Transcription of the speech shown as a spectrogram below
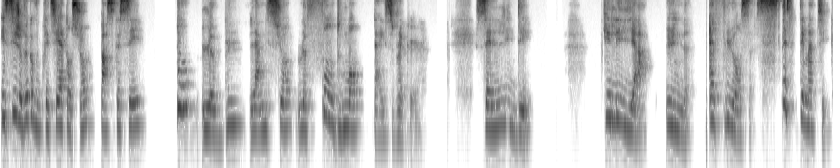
Ici, je veux que vous prêtiez attention parce que c'est tout le but, la mission, le fondement d'Icebreaker. C'est l'idée qu'il y a une influence systématique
